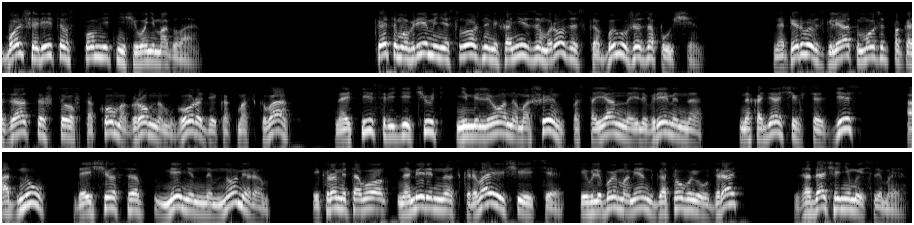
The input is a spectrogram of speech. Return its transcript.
Больше Рита вспомнить ничего не могла. К этому времени сложный механизм розыска был уже запущен. На первый взгляд может показаться, что в таком огромном городе, как Москва, найти среди чуть не миллиона машин, постоянно или временно находящихся здесь, одну, да еще с обмененным номером, и кроме того намеренно скрывающуюся и в любой момент готовую удрать, задача немыслимая.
